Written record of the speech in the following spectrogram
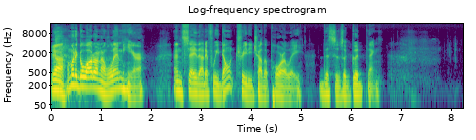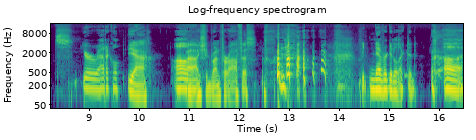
yeah. I'm going to go out on a limb here and say that if we don't treat each other poorly, this is a good thing. you're a radical. Yeah. Um, I should run for office. You'd never get elected. Uh,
